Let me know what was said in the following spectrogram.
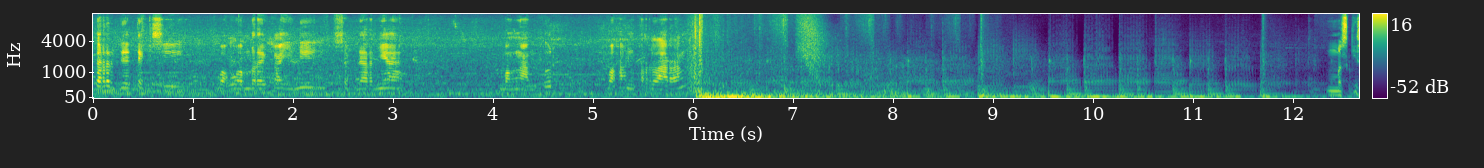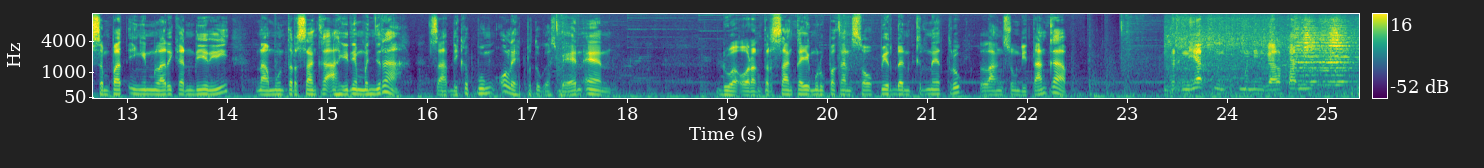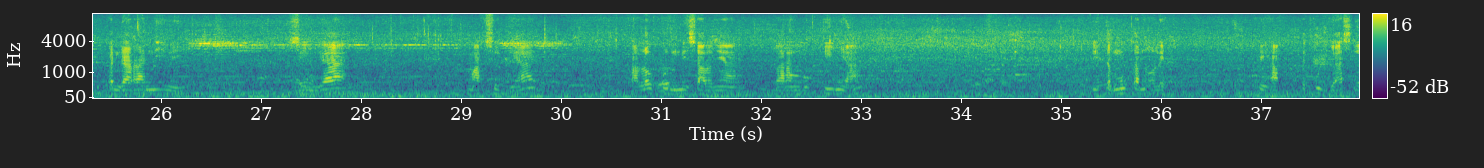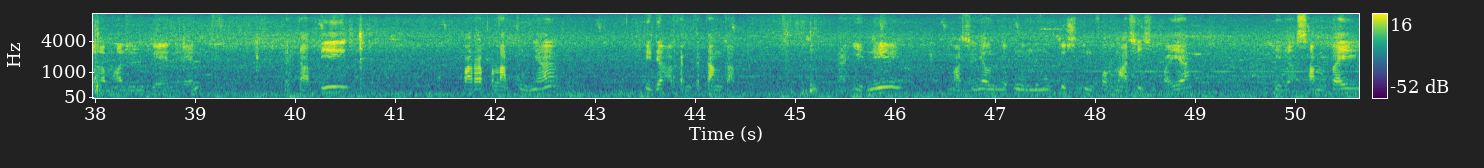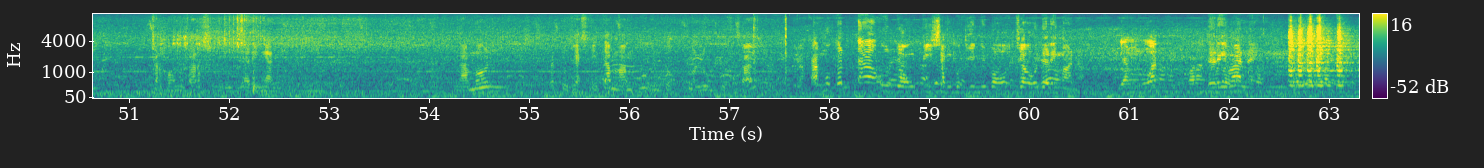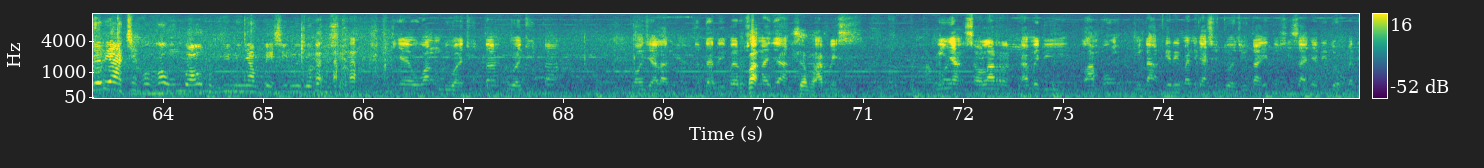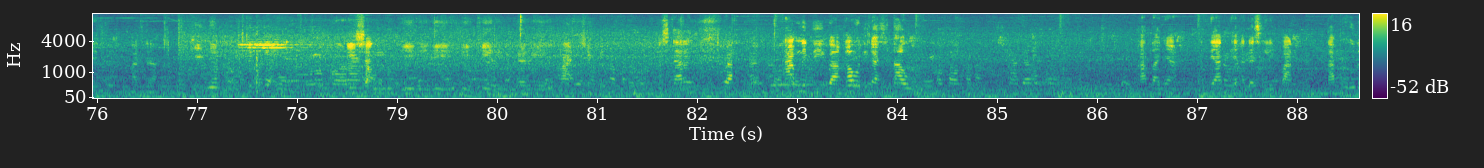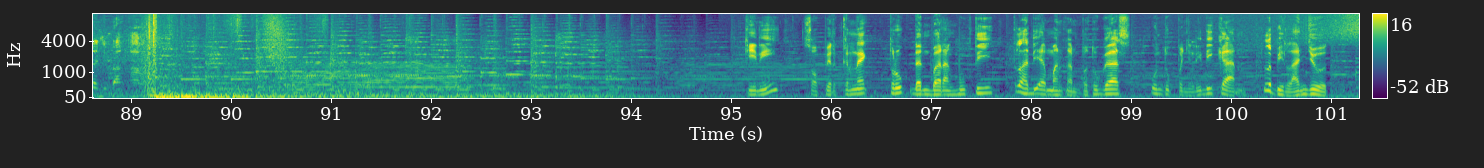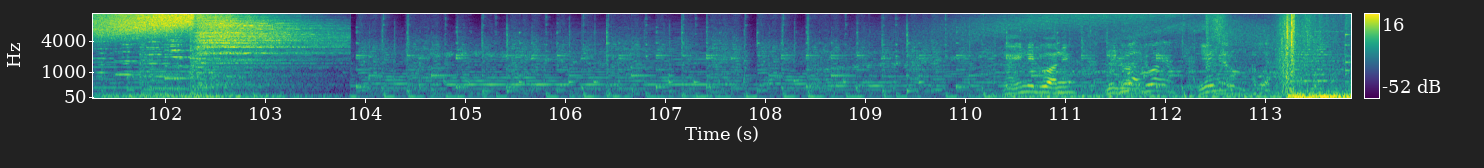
terdeteksi bahwa mereka ini sebenarnya mengangkut bahan terlarang. Meski sempat ingin melarikan diri, namun tersangka akhirnya menyerah saat dikepung oleh petugas BNN. Dua orang tersangka yang merupakan sopir dan kernet truk langsung ditangkap. Berniat untuk meninggalkan kendaraan ini. Sehingga maksudnya kalaupun misalnya barang buktinya ditemukan oleh pihak petugas dalam hal ini BNN, tetapi para pelakunya tidak akan ketangkap. Nah ini maksudnya untuk memutus informasi supaya tidak sampai terbongkar seluruh jaringan. Namun petugas kita mampu untuk melumpuhkan. Kamu kan tahu dong pisang begini bawa jauh dari mana? Yang buat orang Dari mana? Dari Aceh kok kamu bawa begini nyampe sini juga bisa. punya uang 2 juta, 2 juta uang jalannya. Itu tadi barusan aja habis. Minyak solar kami di Lampung minta kiriman dikasih 2 juta itu sisanya di dompet itu ada. Begini pisang begini di, dikirim dari Aceh. Sekarang kami di Bakau dikasih tahu. Katanya hati-hati ada selipan, tapi udah di Bakau. Kini, sopir kenek, truk, dan barang bukti telah diamankan petugas untuk penyelidikan lebih lanjut. Nah ini dua nih. Ini dua. Dua ya. Iya iya.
